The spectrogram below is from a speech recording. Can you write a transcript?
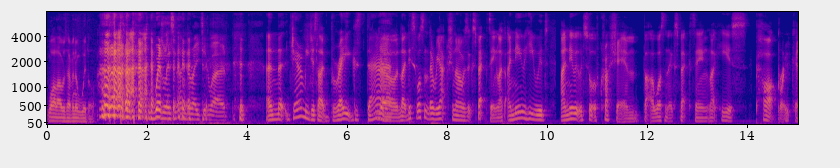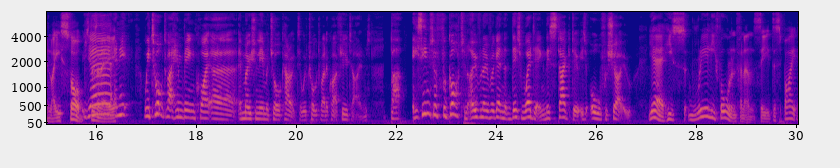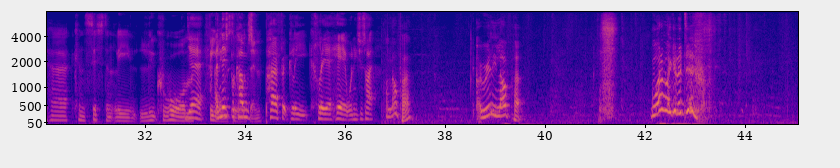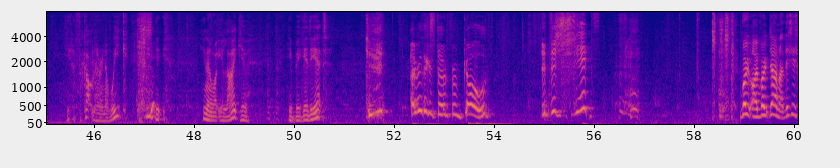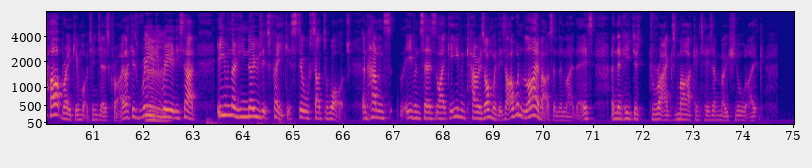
while I was having a whittle. Whittle is an underrated word. And uh, Jeremy just like breaks down. Yeah. Like this wasn't the reaction I was expecting. Like I knew he would. I knew it would sort of crush him, but I wasn't expecting. Like he is heartbroken. Like he sobs, Yeah, doesn't he? and he. We talked about him being quite a emotionally immature character. We've talked about it quite a few times, but he seems to have forgotten over and over again that this wedding, this stag do, is all for show. Yeah, he's really fallen for Nancy, despite her consistently lukewarm. Yeah, feelings and this becomes him. perfectly clear here when he's just like, I love her. I really love her. What am I gonna do? You'd have forgotten her in a week. you, you know what you're like, you, you big idiot. Everything's turned from gold into shit. Wrote I wrote down like this is heartbreaking watching Jez cry. Like it's really, Hmm. really sad. Even though he knows it's fake, it's still sad to watch. And Hans even says like he even carries on with it. He's like, I wouldn't lie about something like this. And then he just drags Mark into his emotional like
